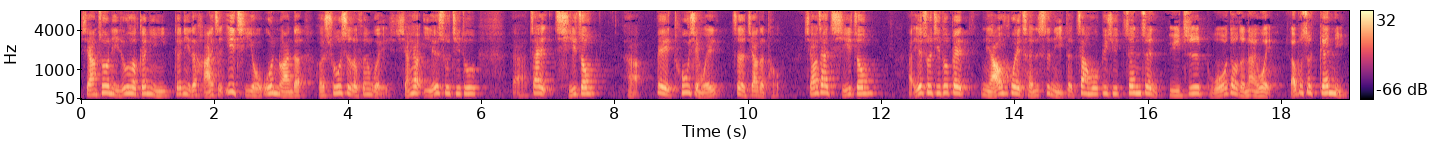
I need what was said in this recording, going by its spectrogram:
想出你如何跟你跟你的孩子一起有温暖的和舒适的氛围，想要耶稣基督啊在其中啊被凸显为这家的头，想要在其中啊耶稣基督被描绘成是你的丈夫必须真正与之搏斗的那位，而不是跟你。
